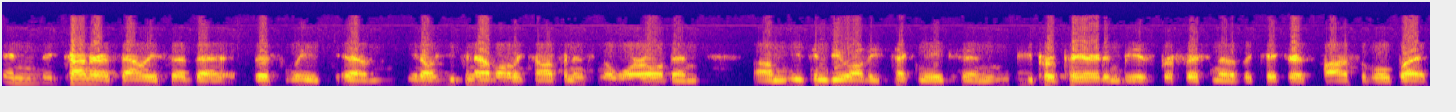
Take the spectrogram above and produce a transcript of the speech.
and Connor Assalley said that this week, um, you know, you can have all the confidence in the world and um, you can do all these techniques and be prepared and be as proficient as a kicker as possible, but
